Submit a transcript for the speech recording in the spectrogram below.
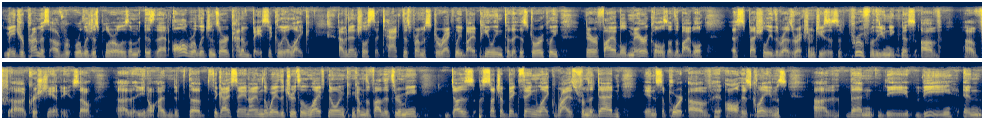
The major premise of religious pluralism is that all religions are kind of basically alike. Evidentialists attack this premise directly by appealing to the historically verifiable miracles of the Bible, especially the resurrection of Jesus, as proof of the uniqueness of of uh, Christianity. So uh, you know, I, the the guy saying I am the way, the truth, and the life. No one can come to the Father through me. Does such a big thing like rise from the dead in support of all his claims. uh, then the the in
